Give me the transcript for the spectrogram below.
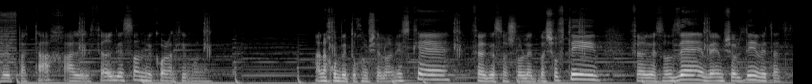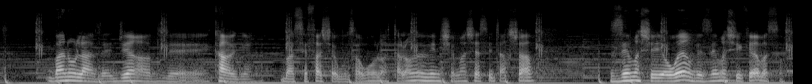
ופתח על פרגוסון מכל הכיוונים. אנחנו בטוחים שלא נזכה, פרגוסון שולט בשופטים, פרגוסון זה, והם שולטים ות... באנו לזה, ג'רארד וקרגר, באספה של הבוס, אמרו לו, אתה לא מבין שמה שעשית עכשיו, זה מה שיעורר וזה מה שיקרה בסוף.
